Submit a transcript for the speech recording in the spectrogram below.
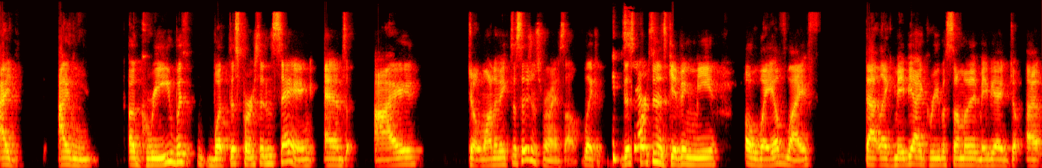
i i agree with what this person's saying and i don't want to make decisions for myself like It's- this yeah. person is giving me a way of life that like maybe i agree with some of it maybe i don't, I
